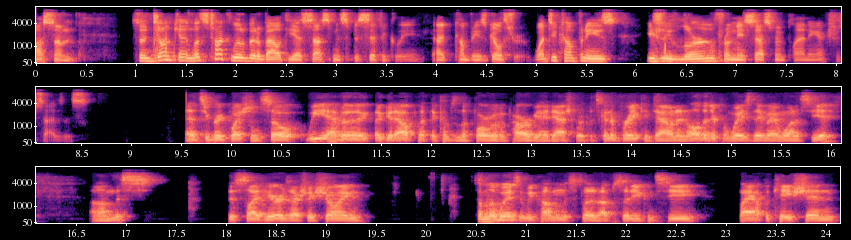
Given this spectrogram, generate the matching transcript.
awesome so duncan let's talk a little bit about the assessment specifically that companies go through what do companies usually learn from the assessment planning exercises? That's a great question. So we have a, a good output that comes in the form of a Power BI dashboard that's going to break it down in all the different ways they might want to see it. Um, this this slide here is actually showing some of the ways that we commonly split it up so you can see by application,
